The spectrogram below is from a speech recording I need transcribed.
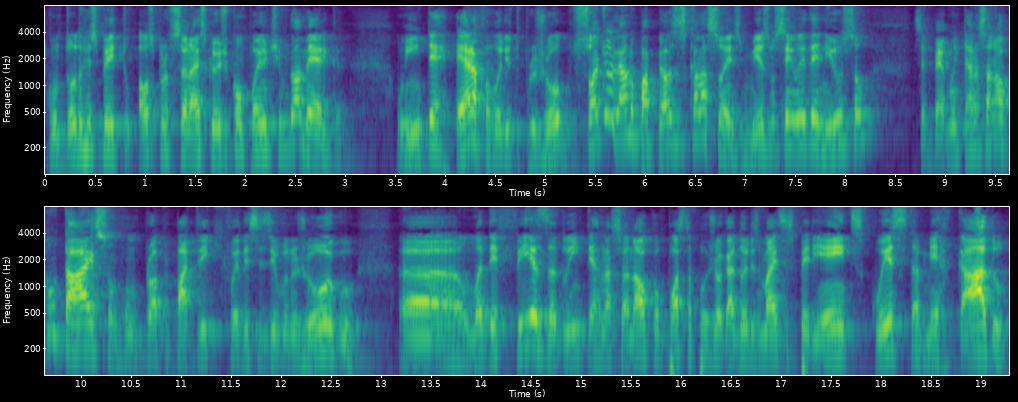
Com todo respeito aos profissionais que hoje compõem o time do América. O Inter era favorito para o jogo, só de olhar no papel as escalações, mesmo sem o Edenilson. Você pega o Internacional com o Tyson, com o próprio Patrick, que foi decisivo no jogo. Uh, uma defesa do Internacional composta por jogadores mais experientes, Cuesta, Mercado,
